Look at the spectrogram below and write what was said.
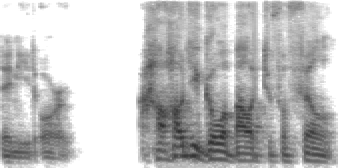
they need, or how how do you go about to fulfill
